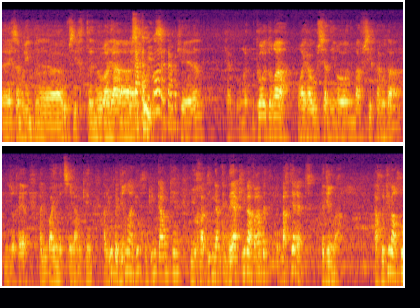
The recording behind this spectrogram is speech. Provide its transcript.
איך זה אומרים, אה, אופזיכט, נו, היה... תחת סיכוי. ביקורת, תחת כן, ביקורת תורה, אולי ראו שאני לא ממשיך את העבודה, אני זוכר, היו באים אצלי גם כן, היו בווילנה, היו חוגים גם כן מיוחדים, גם כן, בני עקיבא עברה במחתרת בווילנה. החוטים הלכו.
